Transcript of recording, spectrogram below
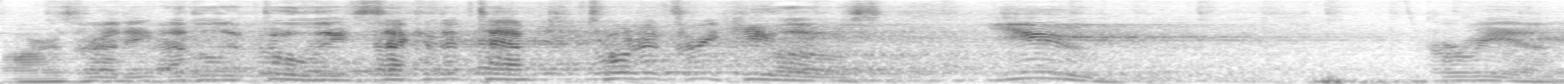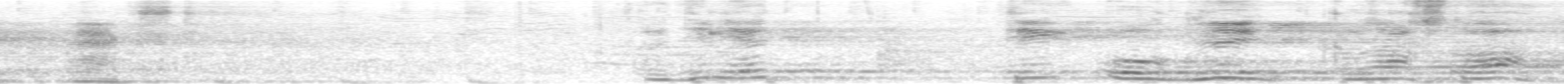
Bar is ready. Adiletuly, second attempt, 203 kilos. You, Korea, next. dilek ti ogni Qozog'iston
